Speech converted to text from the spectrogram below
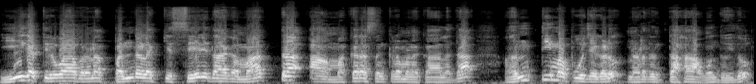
ಈಗ ತಿರುವಾಭರಣ ಪಂದಳಕ್ಕೆ ಸೇರಿದಾಗ ಮಾತ್ರ ಆ ಮಕರ ಸಂಕ್ರಮಣ ಕಾಲದ ಅಂತಿಮ ಪೂಜೆಗಳು ನಡೆದಂತಹ ಒಂದು ಇದು.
